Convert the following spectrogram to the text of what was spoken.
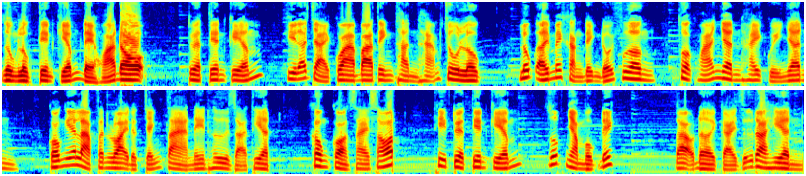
dùng Lục Tiên kiếm để hóa độ. Tuyệt Tiên kiếm khi đã trải qua ba tinh thần hãm chu lục, lúc ấy mới khẳng định đối phương thuộc hóa nhân hay quỷ nhân, có nghĩa là phân loại được tránh tà nên hư giả thiệt, không còn sai sót, thì tuyệt tiên kiếm giúp nhằm mục đích tạo đời cải giữ ra hiền,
